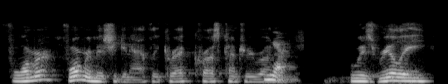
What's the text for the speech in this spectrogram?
former former Michigan athlete, correct? Cross country runner, yeah. who is really,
